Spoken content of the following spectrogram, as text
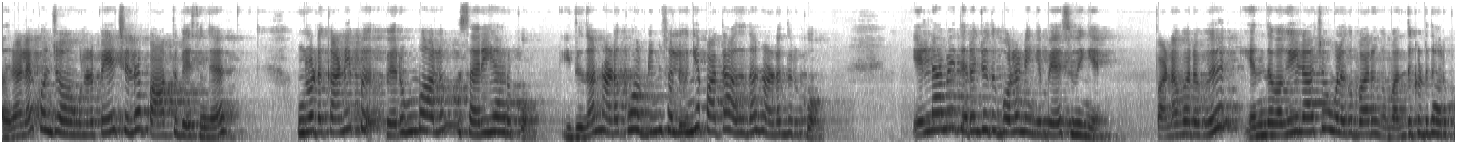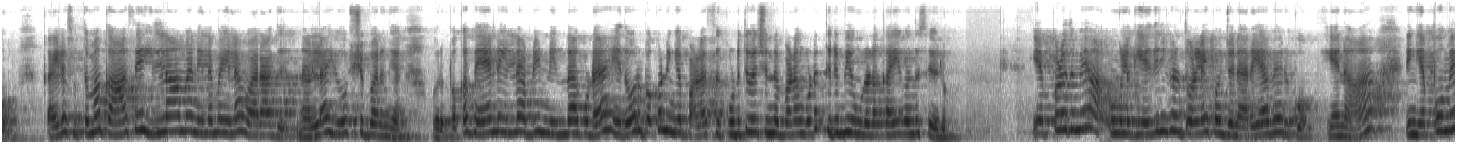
அதனால் கொஞ்சம் உங்களோட பேச்சில் பார்த்து பேசுங்க. உங்களோட கணிப்பு பெரும்பாலும் சரியாக இருக்கும். இதுதான் நடக்கும் அப்படின்னு சொல்லுவீங்க பார்த்தா அதுதான் நடந்திருக்கும். எல்லாமே தெரிஞ்சது போல் நீங்கள் பேசுவீங்க. பணவரவு எந்த வகையிலாச்சும் உங்களுக்கு பாருங்கள் வந்துக்கிட்டு தான் இருக்கும். கையில் சுத்தமாக காசே இல்லாமல் நிலைமையெல்லாம் வராது. நல்லா யோசிச்சு பாருங்கள் ஒரு பக்கம் வேலை இல்லை அப்படின்னு இருந்தால் கூட ஏதோ ஒரு பக்கம் நீங்கள் பழசு கொடுத்து வச்சிருந்த பணம் கூட திரும்பி உங்களோட கை வந்து சேரும். எப்பொழுதுமே உங்களுக்கு எதிரிகள் தொல்லை கொஞ்சம் நிறையாவே இருக்கும். ஏன்னா நீங்கள் எப்போவுமே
